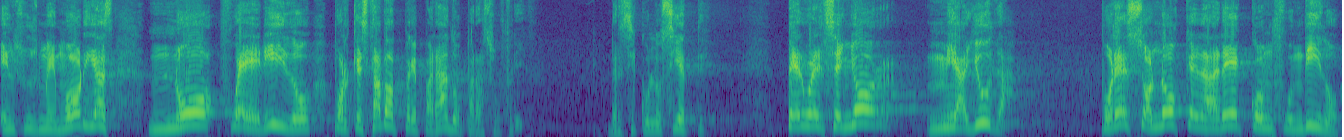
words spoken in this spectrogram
en sus memorias, no fue herido porque estaba preparado para sufrir. Versículo 7. Pero el Señor me ayuda. Por eso no quedaré confundido.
